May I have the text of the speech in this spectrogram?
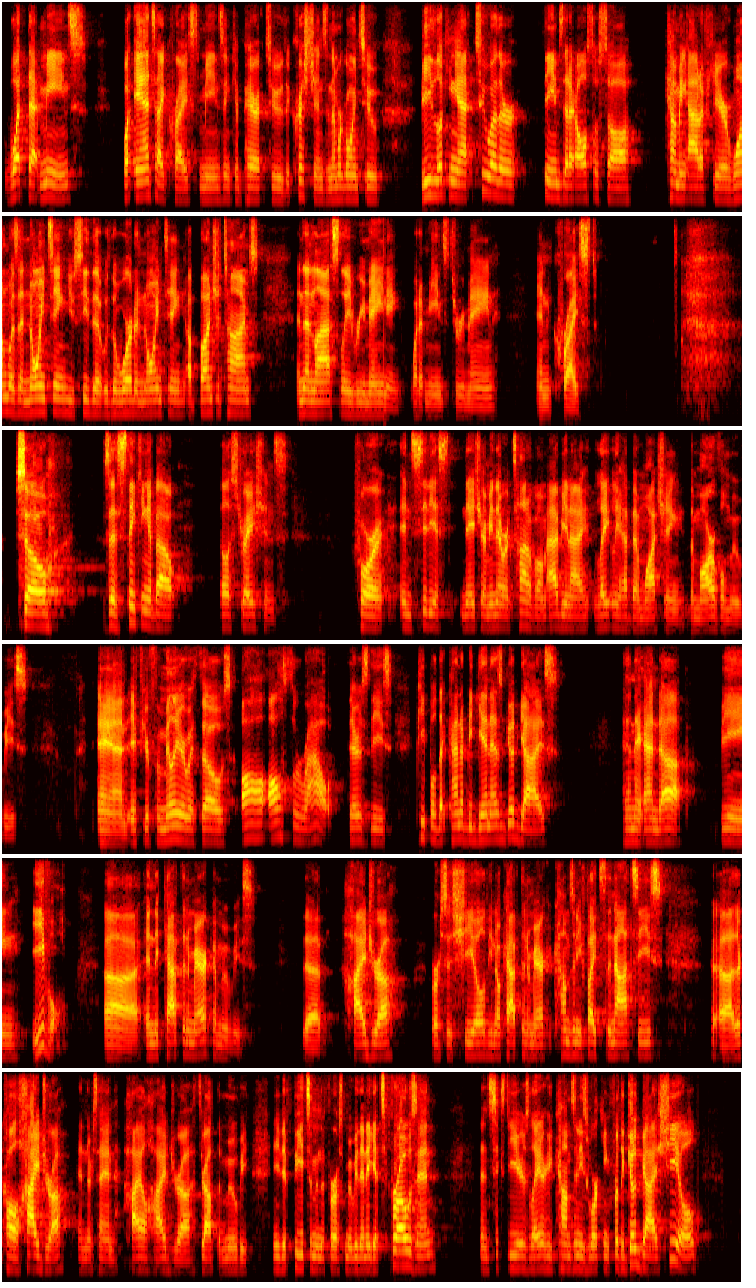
what that means, what antichrist means, and compare it to the Christians. And then we're going to be looking at two other themes that I also saw coming out of here. One was anointing. You see the, the word anointing a bunch of times. And then lastly, remaining, what it means to remain in Christ. So, was thinking about illustrations for insidious nature, I mean, there were a ton of them. Abby and I lately have been watching the Marvel movies. And if you're familiar with those, all, all throughout, there's these people that kind of begin as good guys and they end up being evil. Uh, in the Captain America movies, the Hydra versus Shield. You know, Captain America comes and he fights the Nazis. Uh, they're called Hydra, and they're saying Heil Hydra throughout the movie. And he defeats them in the first movie. Then he gets frozen. Then 60 years later, he comes and he's working for the good guy, Shield,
